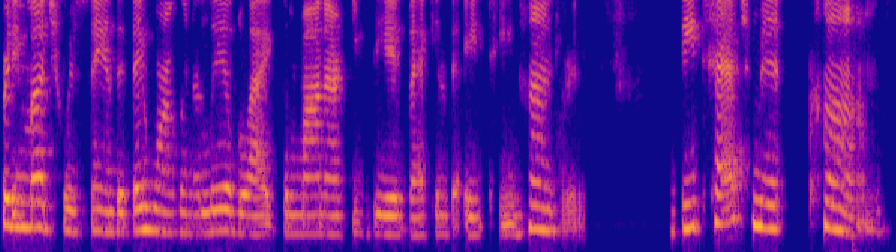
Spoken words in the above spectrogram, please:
pretty much were saying that they weren't going to live like the monarchy did back in the 1800s. Detachment comes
